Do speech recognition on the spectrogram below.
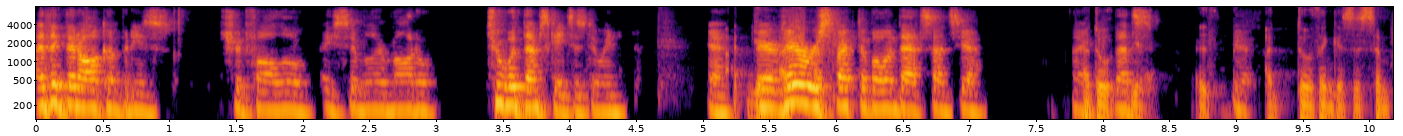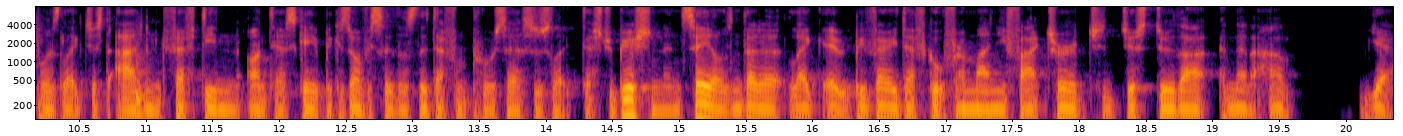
I think that all companies should follow a similar model to what Them Skates is doing. Yeah, very yeah, very respectable in that sense. Yeah, I don't. That's yeah, it's- yeah. I don't think it's as simple as like just adding fifteen onto a skate because obviously there's the different processes like distribution and sales and da like it would be very difficult for a manufacturer to just do that and then have yeah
